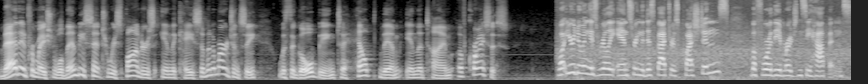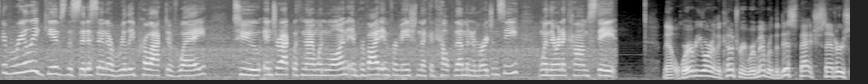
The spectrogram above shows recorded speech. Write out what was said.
That information will then be sent to responders in the case of an emergency, with the goal being to help them in the time of crisis. What you're doing is really answering the dispatcher's questions before the emergency happens. It really gives the citizen a really proactive way to interact with 911 and provide information that can help them in an emergency when they're in a calm state. Now, wherever you are in the country, remember the dispatch centers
